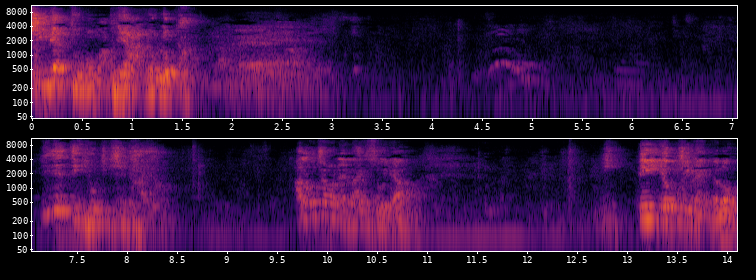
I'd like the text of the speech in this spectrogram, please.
ကြည်တဲ့သူပေါ်မှာဖခင်အလုံးလုံးတာဒီနေ့ဒီယုံကြည်ခြင်းထားရအောင်အလုံးကျွန်တော်လည်း live ဆိုရအောင် ဒီယုံကြည်နိုင်တယ်လို့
